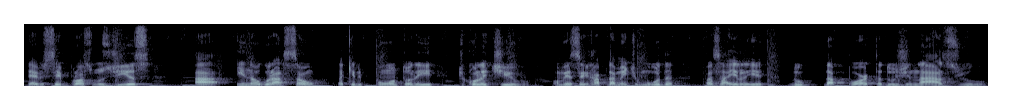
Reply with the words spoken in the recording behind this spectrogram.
Deve ser próximos dias a inauguração daquele ponto ali de coletivo. Vamos ver se rapidamente muda para sair ali do, da porta do ginásio.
